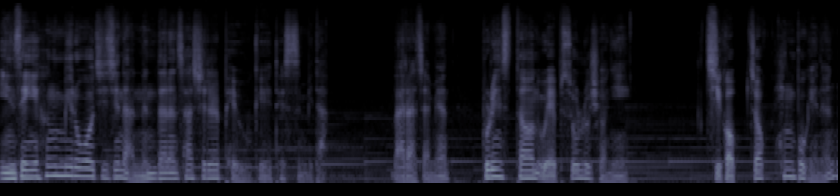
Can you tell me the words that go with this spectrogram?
인생이 흥미로워지진 않는다는 사실을 배우게 됐습니다. 말하자면 프린스턴 웹 솔루션이 직업적 행복에는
